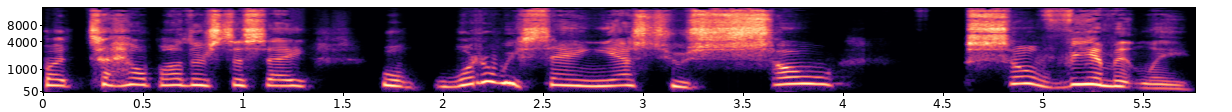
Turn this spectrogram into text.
but to help others to say, well, what are we saying yes to so, so vehemently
